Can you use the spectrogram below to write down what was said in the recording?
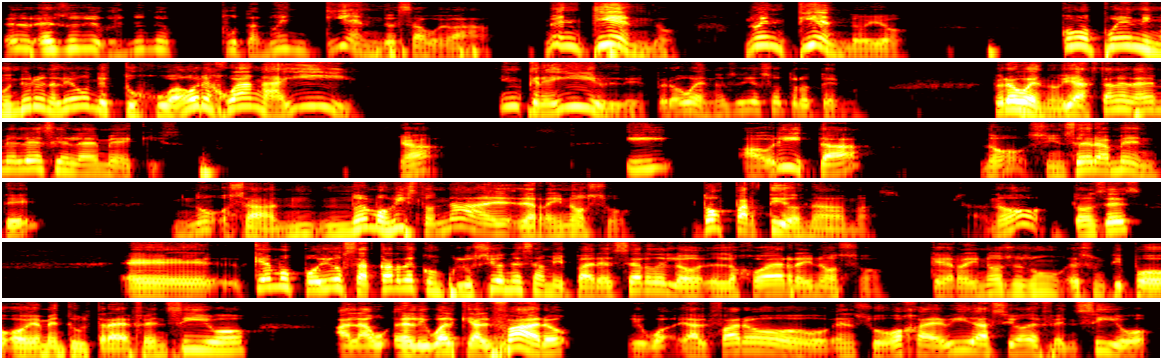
Eso digo, no, no, puta, no entiendo esa huevada. No entiendo, no entiendo yo. ¿Cómo pueden ningunear una liga donde tus jugadores juegan ahí? Increíble, pero bueno, eso ya es otro tema. Pero bueno, ya, están en la MLS y en la MX. ¿Ya? Y ahorita, ¿no? Sinceramente, no, o sea, no hemos visto nada de, de Reynoso. Dos partidos nada más. ¿no? Entonces, eh, ¿qué hemos podido sacar de conclusiones, a mi parecer, de, lo, de los jugadores de Reynoso? Que Reynoso es un, es un tipo, obviamente, ultra defensivo, al, al igual que Alfaro. Alfaro en su hoja de vida ha sido defensivo.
